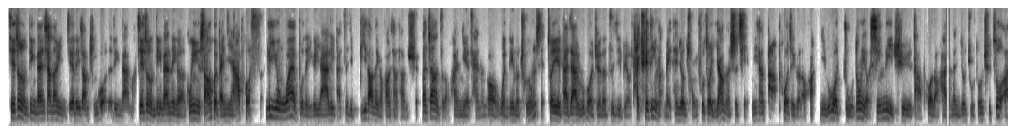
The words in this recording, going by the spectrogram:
接这种订单相当于你接了一张苹果的订单嘛。接这种订单，那个供应商会把你压迫死，利用外部的一个压力把自己逼到那个方向上去。那这样子的话，你也才能够稳定的出东西。所以大家如果觉得自己比如太确定了，每天就重复做一样的事情。你想打破这个的话，你如果主动有心力去打破的话，那你就主动去做啊，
